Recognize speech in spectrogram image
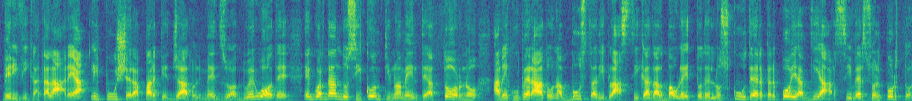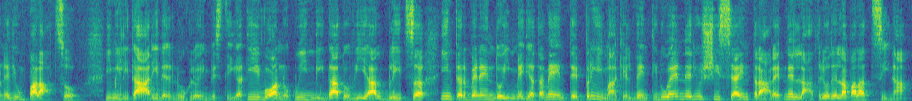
Verificata l'area, il pusher ha parcheggiato il mezzo a due ruote e guardandosi continuamente attorno ha recuperato una busta di plastica dal bauletto dello scooter per poi avviarsi verso il portone di un palazzo. I militari del nucleo investigativo hanno quindi dato via al blitz intervenendo immediatamente prima che il 22 22enne riuscisse a entrare nell'atrio della palazzina.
